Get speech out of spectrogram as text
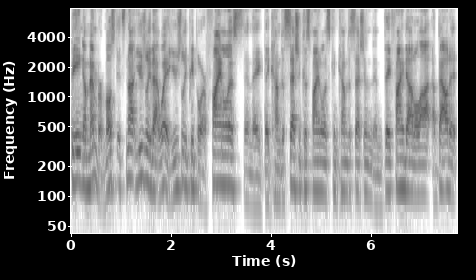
being a member most it's not usually that way usually people are finalists and they they come to session because finalists can come to session and they find out a lot about it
